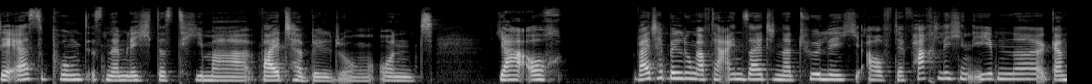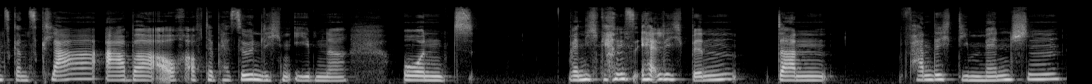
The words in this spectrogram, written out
Der erste Punkt ist nämlich das Thema Weiterbildung und ja, auch Weiterbildung auf der einen Seite natürlich auf der fachlichen Ebene, ganz, ganz klar, aber auch auf der persönlichen Ebene. Und wenn ich ganz ehrlich bin, dann fand ich die Menschen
